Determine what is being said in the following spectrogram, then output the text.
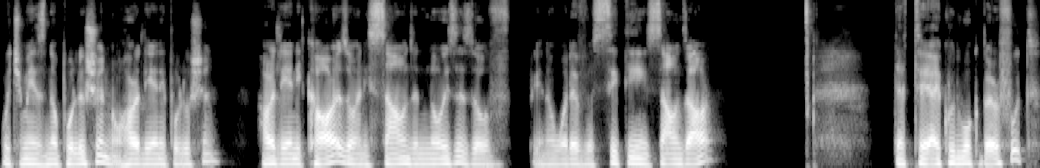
which means no pollution or hardly any pollution, hardly any cars or any sounds and noises of you know whatever city sounds are. That uh, I could walk barefoot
